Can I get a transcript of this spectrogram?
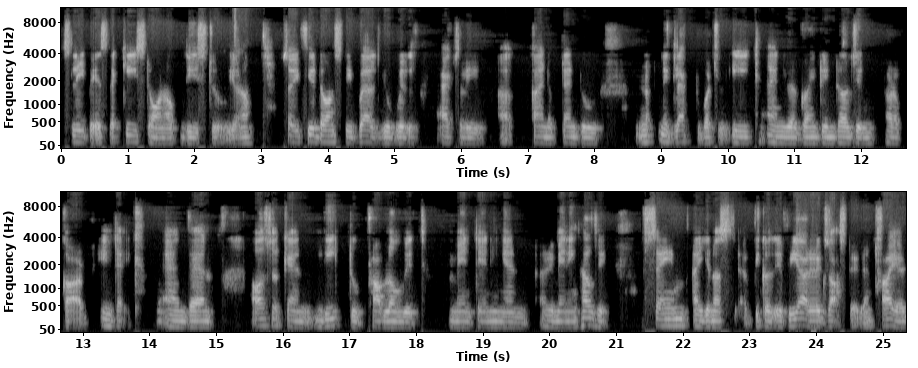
Sleep is the keystone of these two, you know. So if you don't sleep well, you will actually uh, kind of tend to neglect what you eat and you are going to indulge in a lot of carb intake. And then also can lead to problem with maintaining and remaining healthy. Same uh, you know because if we are exhausted and tired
